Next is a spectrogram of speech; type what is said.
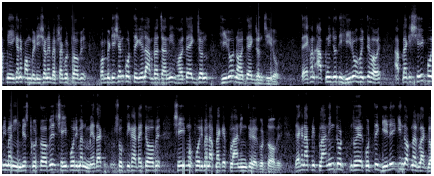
আপনি এখানে কম্পিটিশনে ব্যবসা করতে হবে। কম্পিটিশন করতে গেলে আমরা জানি হয়তো একজন হিরো নয়তো একজন জিরো তো এখন আপনি যদি হিরো হইতে হয়, আপনাকে সেই পরিমাণ ইনভেস্ট করতে হবে, সেই পরিমাণ মেধা শক্তি খাটাইতে হবে, সেই পরিমাণ আপনাকে প্ল্যানিং তৈরি করতে হবে। তো এখন আপনি প্ল্যানিং তৈরি করতে গেলেই কিন্তু আপনার লাগবে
